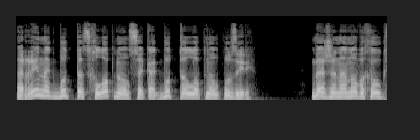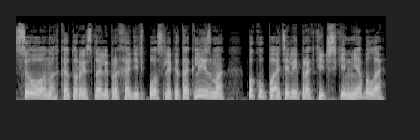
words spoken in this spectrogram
Рынок будто схлопнулся, как будто лопнул пузырь. Даже на новых аукционах, которые стали проходить после катаклизма, покупателей практически не было.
